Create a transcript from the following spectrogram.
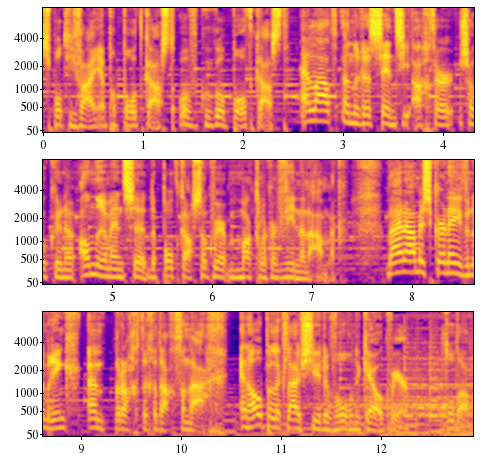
Spotify, Apple Podcast of Google Podcast. En laat een recensie achter, zo kunnen andere mensen de podcast ook weer makkelijker vinden namelijk. Mijn naam is Carne van der Brink, een prachtige dag vandaag. En hopelijk luister je de volgende keer ook weer. Tot dan.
